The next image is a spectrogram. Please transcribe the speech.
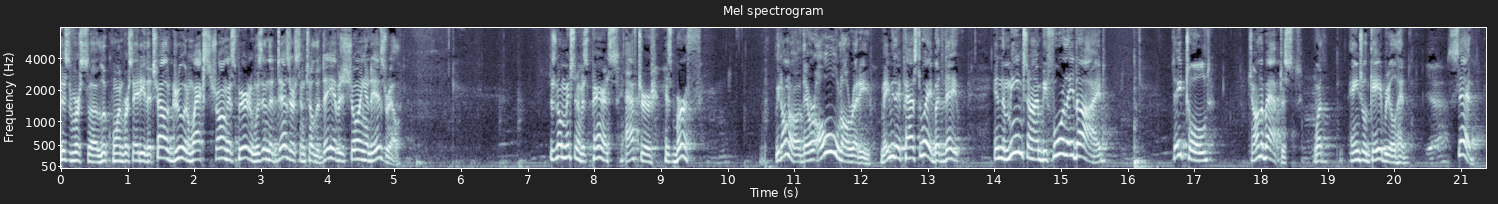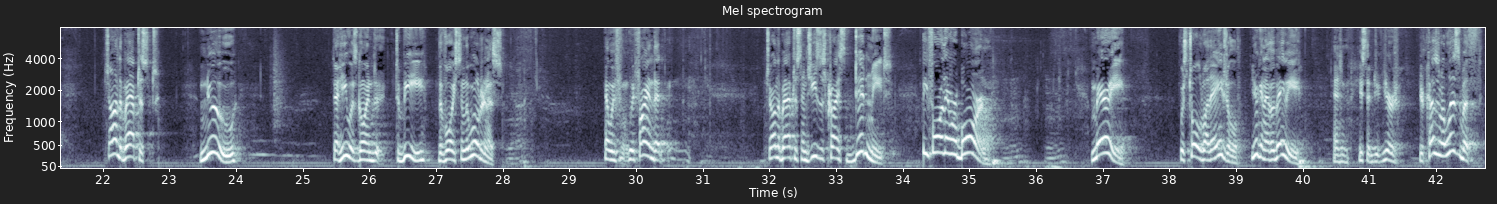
this is verse uh, Luke 1, verse 80. The child grew and waxed strong in spirit and was in the deserts until the day of his showing unto Israel. There's no mention of his parents after his birth. We don't know. They were old already. Maybe they passed away. But they, in the meantime, before they died, they told John the Baptist what angel Gabriel had yeah. said. John the Baptist knew that he was going to, to be the voice in the wilderness. Yeah. And we, we find that John the Baptist and Jesus Christ did meet before they were born. Mary was told by the angel, You're going to have a baby. And he said, Your, your cousin Elizabeth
